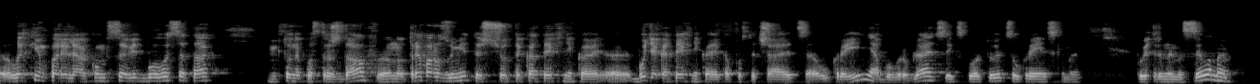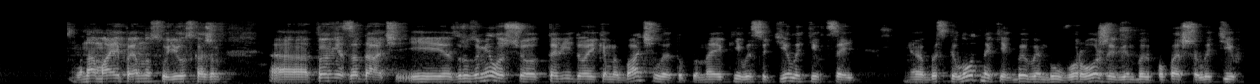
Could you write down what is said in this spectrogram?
легким переляком. Все відбулося так. Ніхто не постраждав. Ну треба розуміти, що така техніка, е, будь-яка техніка, яка постачається Україні або виробляється, експлуатується українськими повітряними силами, вона має певну свою, скажімо, е, певні задачі. І зрозуміло, що те відео, яке ми бачили, тобто на якій висоті летів цей безпілотник, якби він був ворожий, він би, по-перше, летів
